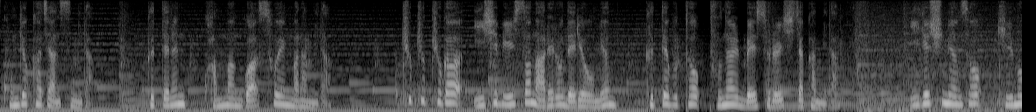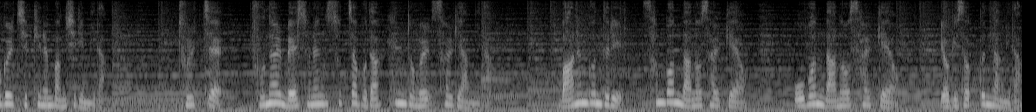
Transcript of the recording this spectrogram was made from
공격하지 않습니다. 그때는 관망과 소액만 합니다. QQQ가 21선 아래로 내려오면 그때부터 분할 매수를 시작합니다. 이게 쉬면서 길목을 지키는 방식입니다. 둘째, 분할 매수는 숫자보다 행동을 설계합니다. 많은 분들이 3번 나눠 살게요. 5번 나눠 살게요. 여기서 끝납니다.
